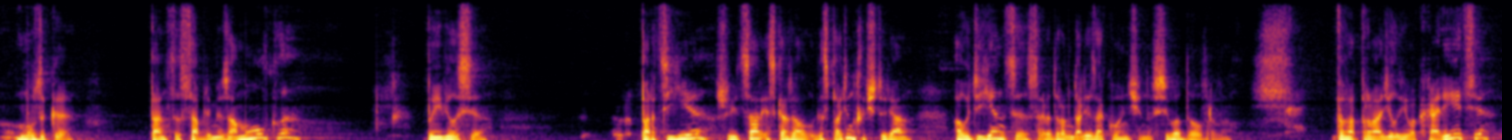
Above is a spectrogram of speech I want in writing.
Музыка танца с саблями замолкла. Появился портье, швейцар, и сказал, господин Хачатурян, аудиенция с Сальвадором Дали закончена. Всего доброго. Проводил его к карете –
